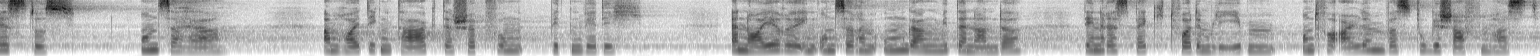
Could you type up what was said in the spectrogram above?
Christus, unser Herr, am heutigen Tag der Schöpfung bitten wir dich, erneuere in unserem Umgang miteinander den Respekt vor dem Leben und vor allem, was du geschaffen hast.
